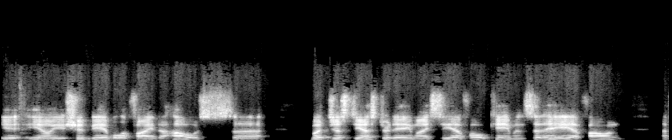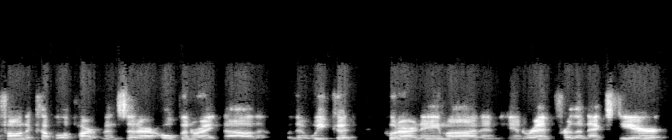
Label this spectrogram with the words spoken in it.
you, you know, you should be able to find a house. Uh, but just yesterday, my CFO came and said, "Hey, I found I found a couple apartments that are open right now that that we could put our name on and, and rent for the next year,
